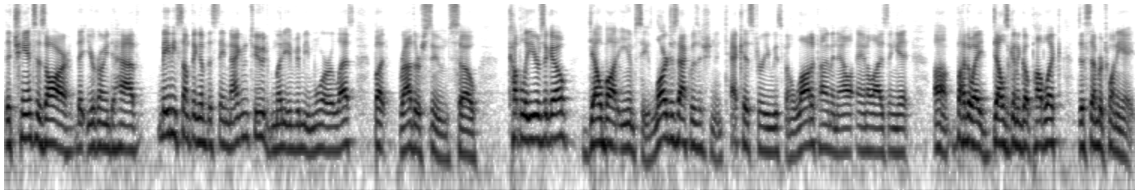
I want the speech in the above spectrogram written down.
the chances are that you're going to have maybe something of the same magnitude, might even be more or less, but rather soon. So a couple of years ago, Dell bought EMC, largest acquisition in tech history. We spent a lot of time in analyzing it. Uh, by the way, Dell's going to go public December 28th.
